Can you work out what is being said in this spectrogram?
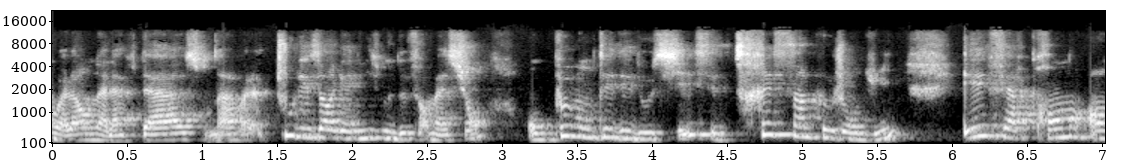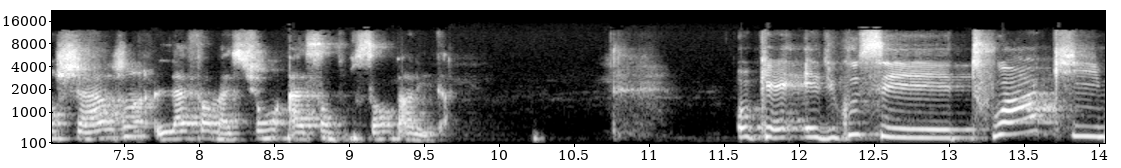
voilà, on a l'AFDAS, on a voilà, tous les organismes de formation, on peut monter des dossiers, c'est très simple aujourd'hui, et faire prendre en charge la formation à 100% par l'État. Ok, et du coup, c'est toi qui,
